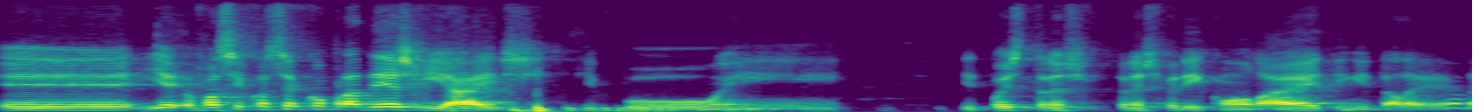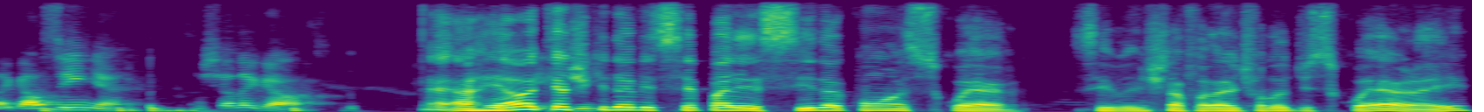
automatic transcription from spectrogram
É, e você consegue comprar 10 reais, tipo, em, e depois trans, transferir com o Lightning e tal. É legalzinha. Achei legal. É, a real é que acho que deve ser parecida com a Square. Se a gente está falando, a gente falou de Square aí,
